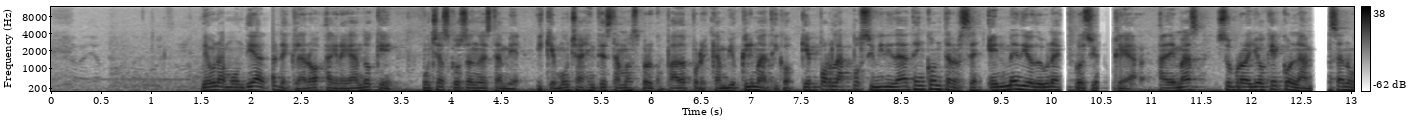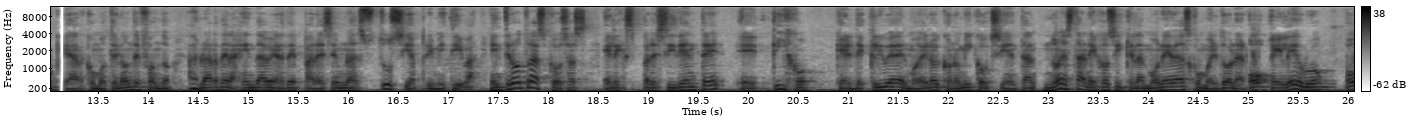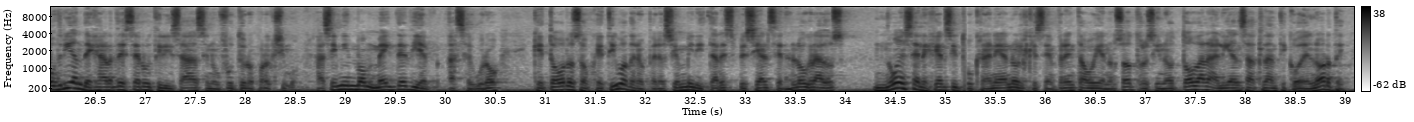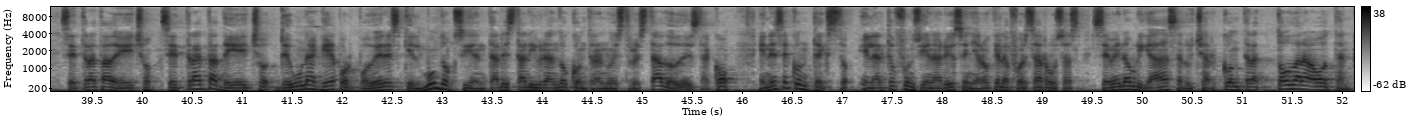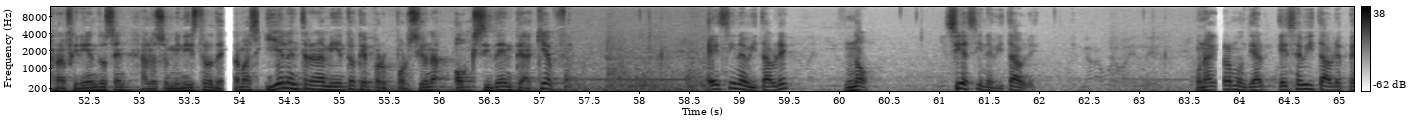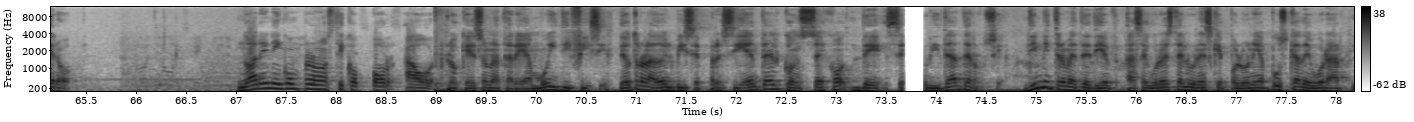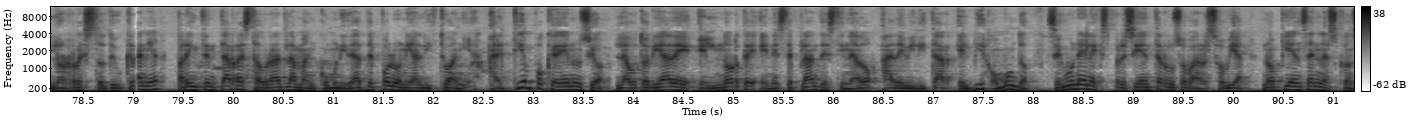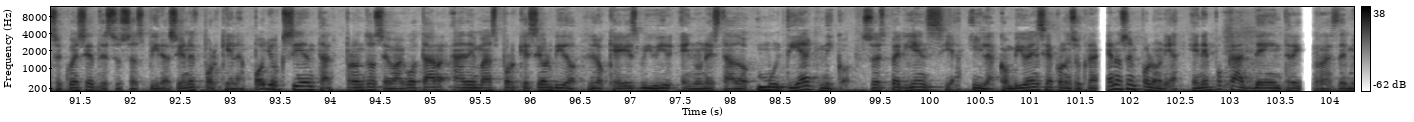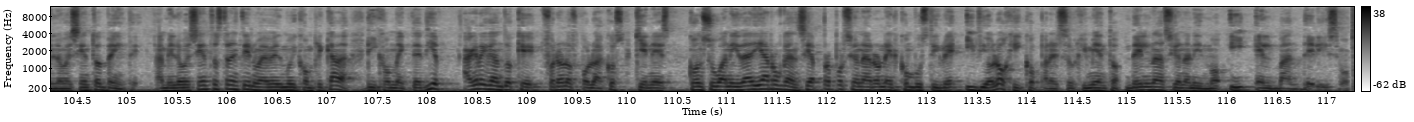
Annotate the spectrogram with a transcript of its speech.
de una mundial. Declaró agregando que muchas cosas no están bien y que mucha gente está más preocupada por el cambio climático que por la posibilidad de encontrarse en medio de una explosión nuclear. Además, subrayó que con la amenaza nuclear como telón de fondo, hablar de la agenda verde parece una astucia primitiva. Entre otras cosas, el expresidente eh, dijo que el declive del modelo económico occidental no está lejos y que las monedas como el dólar o el euro podrían dejar de ser utilizadas en un futuro próximo. Asimismo, Medvedev aseguró que todos los objetivos de la operación militar especial serán logrados. No es el ejército ucraniano el que se enfrenta hoy a nosotros, sino toda la Alianza Atlántico del Norte. Se trata de hecho, se trata de hecho de una guerra por poderes que el mundo occidental está librando contra nuestro Estado, destacó. En ese contexto, el alto funcionario señaló que las fuerzas rusas se ven obligadas a luchar contra toda la OTAN, refiriéndose a los suministros de armas y el entrenamiento que proporciona Occidente a Kiev. ¿Es inevitable? No. Sí es inevitable. Una guerra mundial es evitable, pero no haré ningún pronóstico por ahora. Lo que es una tarea muy difícil. De otro lado, el vicepresidente del Consejo de de Rusia. Dmitry Medvedev aseguró este lunes que Polonia busca devorar los restos de Ucrania para intentar restaurar la mancomunidad de Polonia-Lituania, al tiempo que denunció la autoridad del norte en este plan destinado a debilitar el viejo mundo. Según el expresidente ruso Varsovia, no piensa en las consecuencias de sus aspiraciones porque el apoyo occidental pronto se va a agotar, además porque se olvidó lo que es vivir en un estado multiétnico. Su experiencia y la convivencia con los ucranianos en Polonia en época de entre de 1920 a 1939 es muy complicada, dijo Medvedev, agregando que fueron los polacos quienes, con su vanidad y arrogancia, proporcionaron el combustible ideológico para el surgimiento del nacionalismo y el banderismo.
